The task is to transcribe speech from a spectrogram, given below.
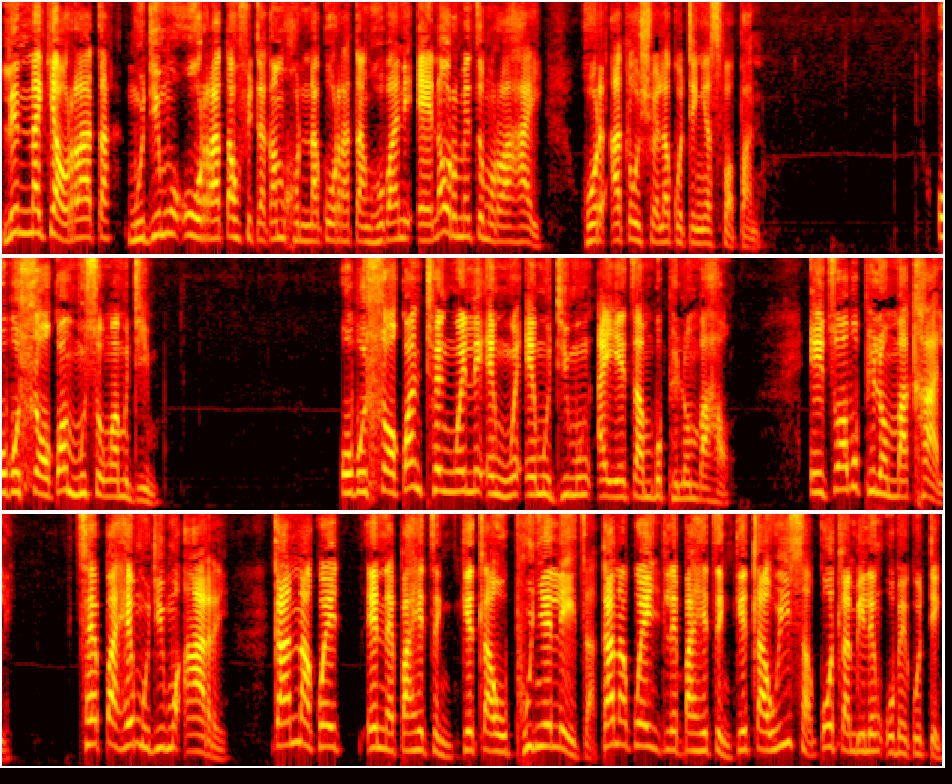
le nna ke a o rata modimo o o rata go feta ka mokgo nna ke o ratang. Gobane ena o rometse morwa gae gore a tlo o shwela koteng ya sefapano. O bohlokwa mmusong wa modimo. O bohlokwa ntho engwe le engwe e modimong a etsang bophelong ba hao. E tswa bophelong ba kgale. Tshepa he modimo a re ka nako e, e nepagetseng ke tla o phunyeletsa. Ka nako e nepagetseng ke tla o isa ko o tlamehileng o be ko teng.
